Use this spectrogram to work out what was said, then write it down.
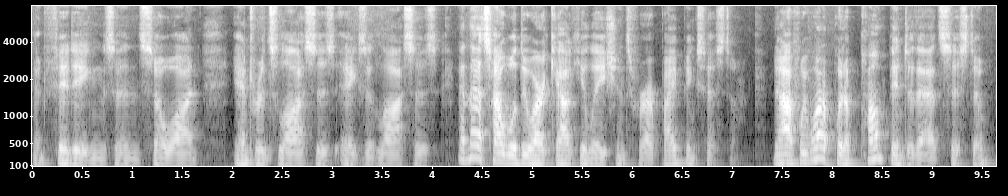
and fittings and so on, entrance losses, exit losses. And that's how we'll do our calculations for our piping system. Now, if we want to put a pump into that system,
